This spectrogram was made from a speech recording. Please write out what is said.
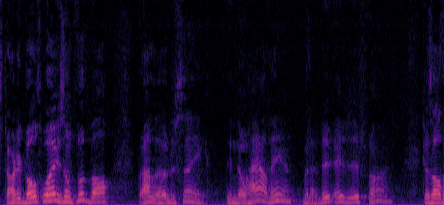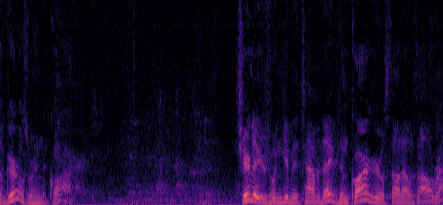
Started both ways on football, but I loved to sing. Didn't know how then, but I did. It is fun because all the girls were in the choir. Cheerleaders wouldn't give me the time of day, but them choir girls thought I was all right.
